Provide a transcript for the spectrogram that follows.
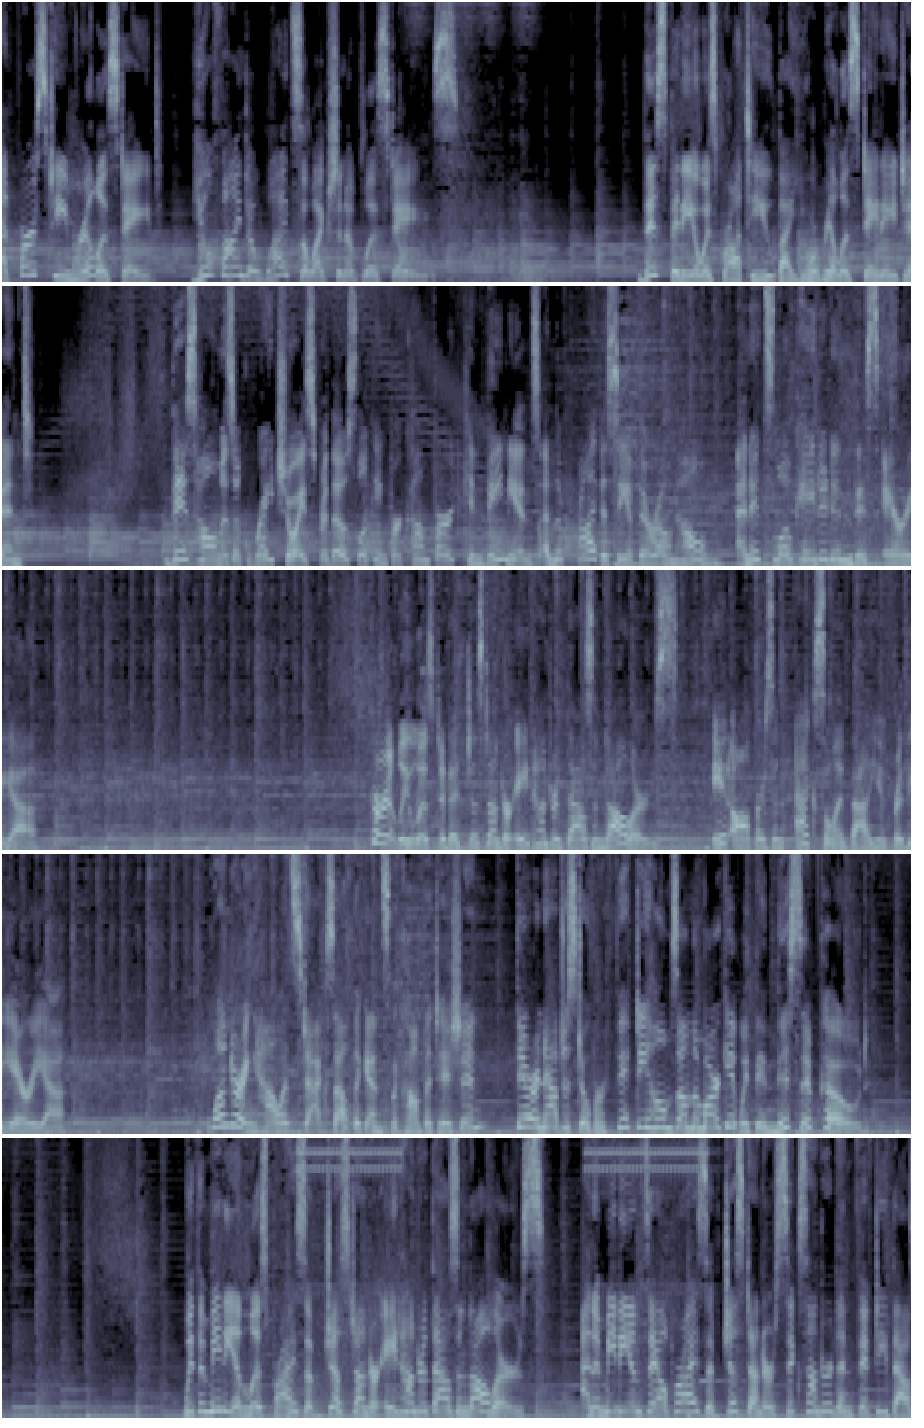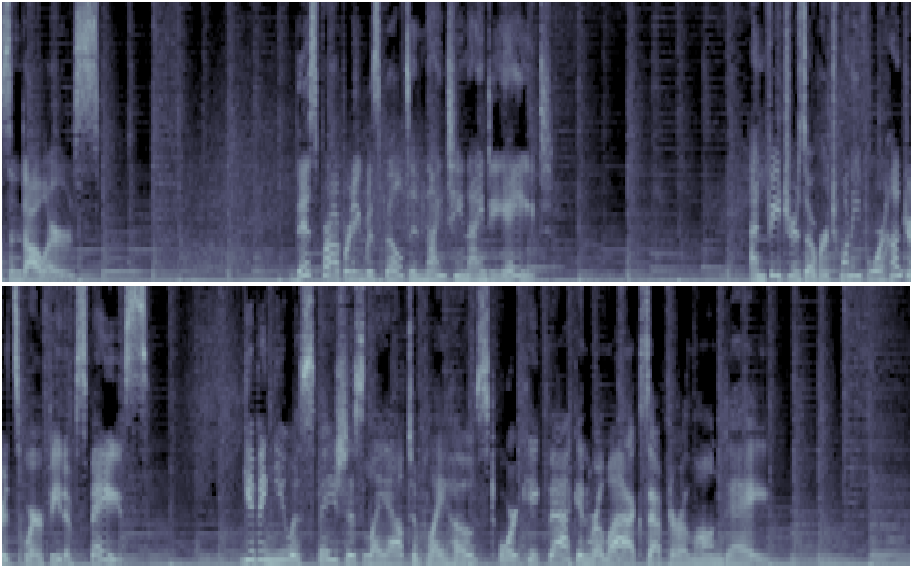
At First Team Real Estate, you'll find a wide selection of listings. This video is brought to you by your real estate agent. This home is a great choice for those looking for comfort, convenience, and the privacy of their own home, and it's located in this area. Currently listed at just under $800,000, it offers an excellent value for the area. Wondering how it stacks up against the competition? There are now just over 50 homes on the market within this zip code. With a median list price of just under $800,000 and a median sale price of just under $650,000. This property was built in 1998 and features over 2,400 square feet of space giving you a spacious layout to play host or kick back and relax after a long day.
